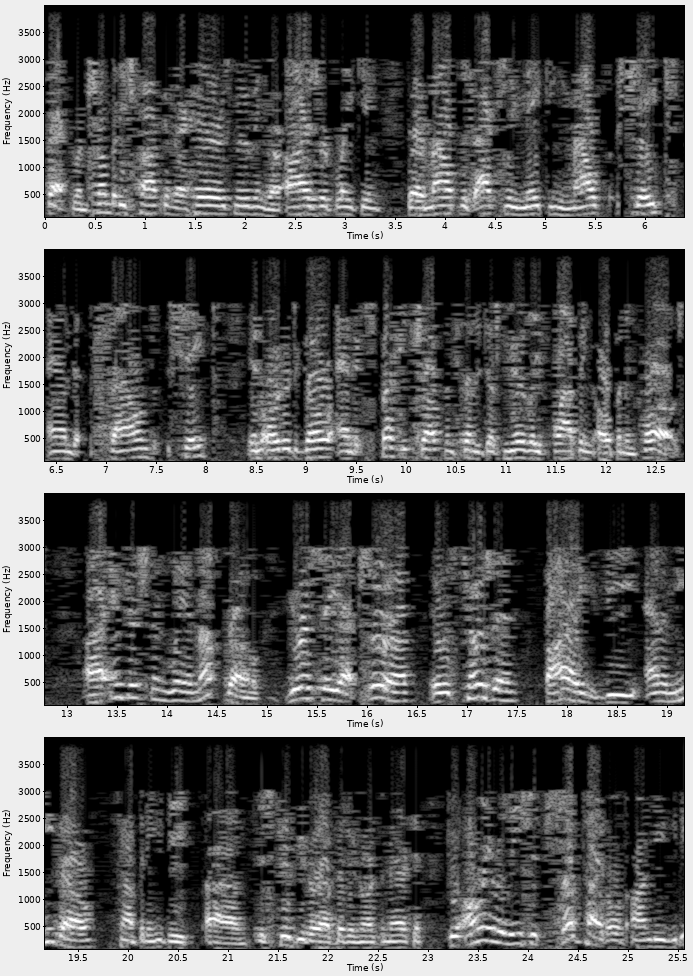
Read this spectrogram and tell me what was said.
effect. When somebody's talking, their hair is moving, their eyes are blinking, their mouth is actually making mouth shapes and sound shapes in order to go and express itself instead of just merely flapping open and closed. Uh, interestingly enough, though, Urusei Yatsura, it was chosen by the AnimEigo company, the uh, distributor of it in North America, to only release it subtitled on DVD.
